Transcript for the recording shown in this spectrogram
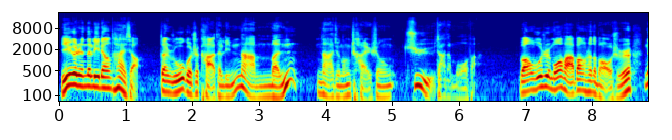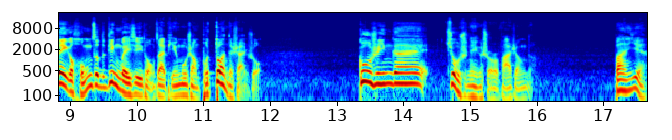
一个人的力量太小，但如果是卡特琳娜门。那就能产生巨大的魔法，仿佛是魔法棒上的宝石。那个红色的定位系统在屏幕上不断的闪烁。故事应该就是那个时候发生的。半夜，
